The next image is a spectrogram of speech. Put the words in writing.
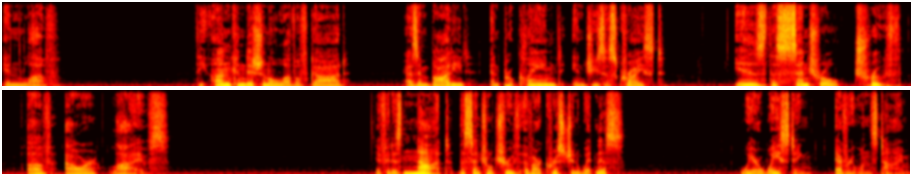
in love. The unconditional love of God, as embodied and proclaimed in Jesus Christ, is the central truth of our lives. If it is not the central truth of our Christian witness, we are wasting everyone's time.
